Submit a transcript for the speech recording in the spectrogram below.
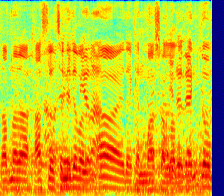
তো আপনারা আসলে হচ্ছে নিতে পারবেন হ্যাঁ দেখেন মার্শাল্লাহ দেখেন। একদম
